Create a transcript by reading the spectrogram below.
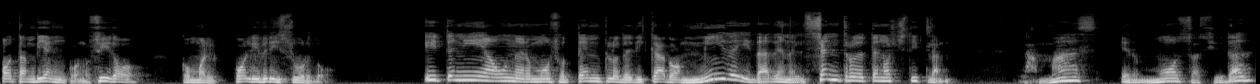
o también conocido como el colibrí zurdo, y tenía un hermoso templo dedicado a mi deidad en el centro de Tenochtitlán, la más hermosa ciudad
